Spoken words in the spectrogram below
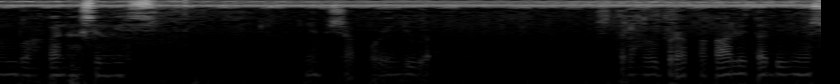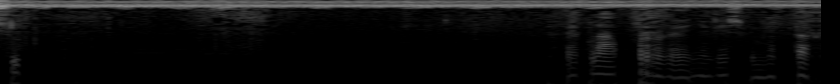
Membuahkan hasil guys. Ini bisa poin juga. Setelah beberapa kali tadi ngesut efek lapar kayaknya guys. Gemetar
